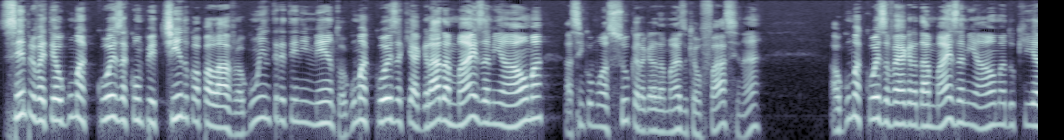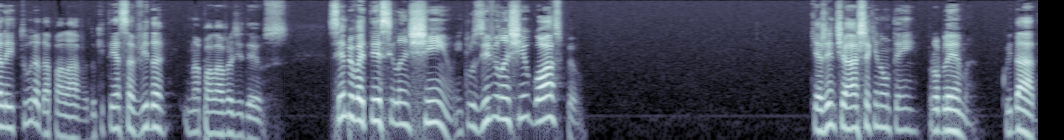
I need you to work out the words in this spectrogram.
Sempre vai ter alguma coisa competindo com a palavra, algum entretenimento, alguma coisa que agrada mais a minha alma, assim como o açúcar agrada mais do que alface, né? Alguma coisa vai agradar mais a minha alma do que a leitura da palavra, do que ter essa vida na palavra de Deus. Sempre vai ter esse lanchinho, inclusive o lanchinho gospel, que a gente acha que não tem problema. Cuidado.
